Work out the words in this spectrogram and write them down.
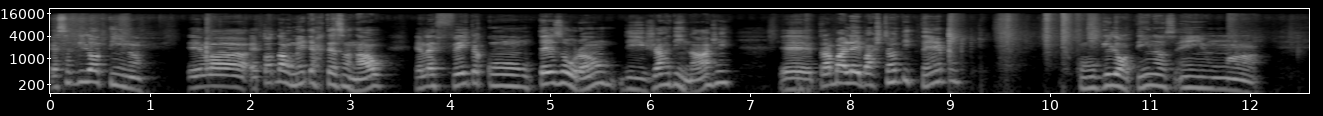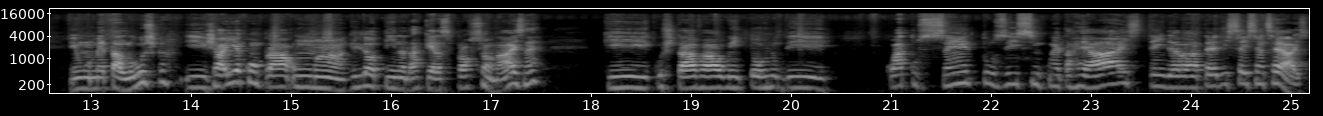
Essa guilhotina, ela é totalmente artesanal, ela é feita com tesourão de jardinagem. É, trabalhei bastante tempo com guilhotinas em uma em uma metalúrgica e já ia comprar uma guilhotina daquelas profissionais, né? Que custava algo em torno de 450 reais, tem dela até de 600 reais.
